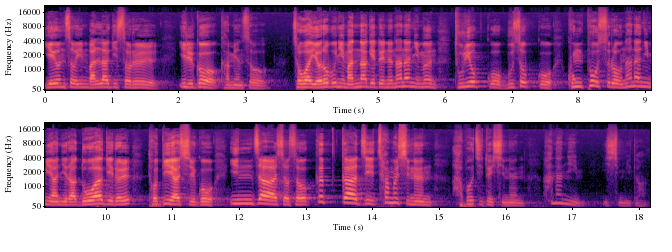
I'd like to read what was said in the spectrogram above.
예언서인 말라기서를 읽어 가면서 저와 여러분이 만나게 되는 하나님은 두렵고 무섭고 공포스러운 하나님이 아니라 노하기를 더디하시고 인자하셔서 끝까지 참으시는 아버지 되시는 하나님이십니다.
